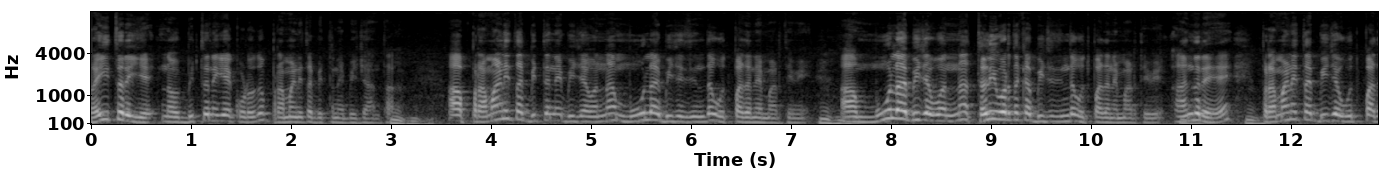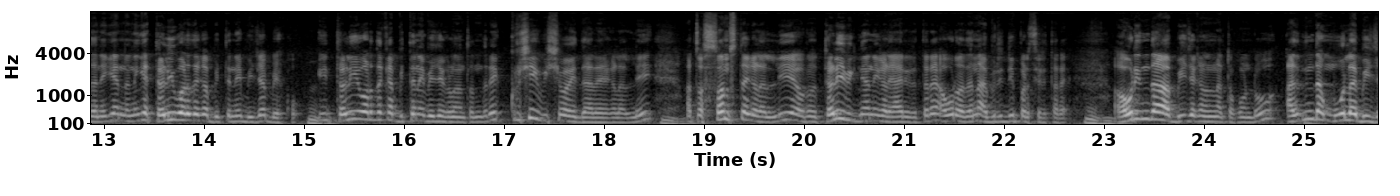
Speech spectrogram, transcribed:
ರೈತರಿಗೆ ನಾವು ಬಿತ್ತನೆಗೆ ಕೊಡೋದು ಪ್ರಮಾಣಿತ ಬಿತ್ತನೆ ಬೀಜ ಅಂತ. ಆ ಪ್ರಮಾಣಿತ ಬಿತ್ತನೆ ಬೀಜವನ್ನು ಮೂಲ ಬೀಜದಿಂದ ಉತ್ಪಾದನೆ ಮಾಡ್ತೀವಿ. ಆ ಮೂಲ ಬೀಜವನ್ನು ತಳಿವರ್ಧಕ ಬೀಜದಿಂದ ಉತ್ಪಾದನೆ ಮಾಡ್ತೀವಿ. ಅಂದರೆ ಪ್ರಮಾಣಿತ ಬೀಜ ಉತ್ಪಾದನೆಗೆ ನನಗೆ ತಳಿವರ್ಧಕ ಬಿತ್ತನೆ ಬೀಜ ಬೇಕು. ಈ ತಳಿವರ್ಧಕ ಬಿತ್ತನೆ ಬೀಜಗಳು ಅಂತಂದರೆ ಕೃಷಿ ವಿಶ್ವವಿದ್ಯಾಲಯಗಳಲ್ಲಿ ಅಥವಾ ಸಂಸ್ಥೆಗಳಲ್ಲಿ ಅವರು ತಳಿ ವಿಜ್ಞಾನಿಗಳು ಯಾರಿರ್ತಾರೆ ಅವರು ಅದನ್ನು ಅಭಿವೃದ್ಧಿಪಡಿಸಿರ್ತಾರೆ. ಅವರಿಂದ ಬೀಜಗಳನ್ನ ತಗೊಂಡು ಅದರಿಂದ ಮೂಲ ಬೀಜ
